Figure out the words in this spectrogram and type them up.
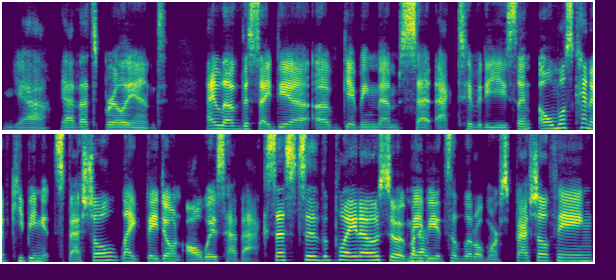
Yeah. Yeah. That's brilliant. I love this idea of giving them set activities and almost kind of keeping it special. Like they don't always have access to the Play Doh. So it, maybe it's a little more special thing.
